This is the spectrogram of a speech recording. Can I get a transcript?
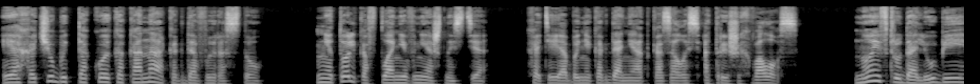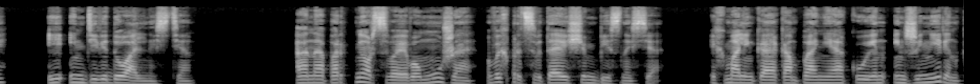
Я хочу быть такой, как она, когда вырасту. Не только в плане внешности, хотя я бы никогда не отказалась от рыжих волос, но и в трудолюбии и индивидуальности. Она партнер своего мужа в их процветающем бизнесе. Их маленькая компания Queen Engineering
